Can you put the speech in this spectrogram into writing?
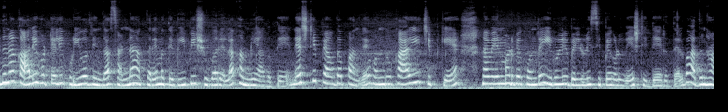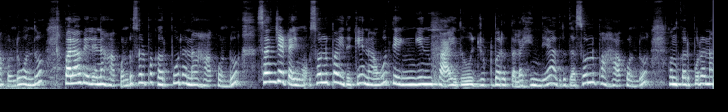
ಇದನ್ನು ಖಾಲಿ ಹೊಟ್ಟೆಯಲ್ಲಿ ಕುಡಿಯೋದ್ರಿಂದ ಸಣ್ಣ ಆಗ್ತಾರೆ ಮತ್ತು ಬಿ ಪಿ ಶುಗರ್ ಎಲ್ಲ ಕಮ್ಮಿ ಆಗುತ್ತೆ. ನೆಕ್ಸ್ಟ್ ಟಿಪ್ ಯಾವುದಪ್ಪ ಅಂದರೆ ಒಂದು ಕಾಯಿ ಚಿಪ್ಗೆ ನಾವೇನು ಮಾಡಬೇಕು ಅಂದರೆ ಈರುಳ್ಳಿ, ಬೆಳ್ಳುಳ್ಳಿ, ಸಿಪ್ಪೆಗಳು ವೇಸ್ಟ್ ಇದ್ದೇ ಇರುತ್ತೆ ಅಲ್ವಾ? ಅದನ್ನು ಹಾಕ್ಕೊಂಡು ಒಂದು ಪಲಾವ್ ಎಲೆನ ಹಾಕ್ಕೊಂಡು ಸ್ವಲ್ಪ ಕರ್ಪೂರನ ಹಾಕ್ಕೊಂಡು ಸಂಜೆ ಟೈಮು ಸ್ವಲ್ಪ ಇದಕ್ಕೆ ನಾವು ತೆಂಗಿನಕಾಯ್ದು ಜುಟ್ಟು ಬರುತ್ತಲ್ಲ ಹಿಂದೆ ಅದ್ರದ್ದು ಸ್ವಲ್ಪ ಹಾಕ್ಕೊಂಡು ಒಂದು ಕರ್ಪೂರನ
